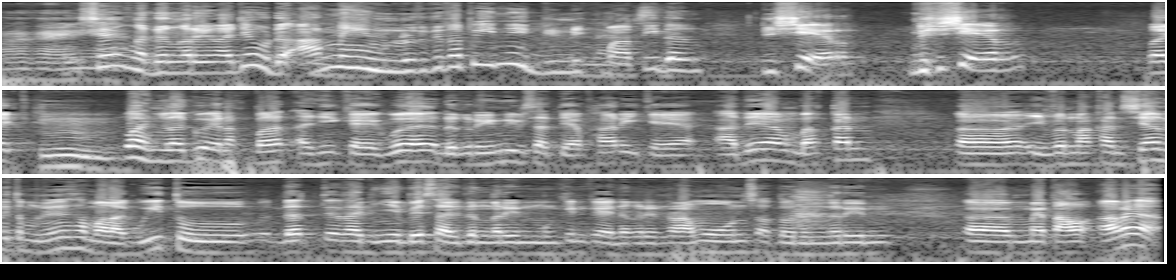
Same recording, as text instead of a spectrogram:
Saya makanya ngedengerin aja udah aneh menurut gue tapi ini dinikmati dan di share, di share. Like, Hmm. wah ini lagu enak banget aja kayak gue dengerin ini bisa tiap hari kayak ada yang bahkan eh, even makan siang ditemenin sama lagu itu. Dan tadinya biasa dengerin mungkin kayak dengerin Ramones atau dengerin eh, metal apa ya?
